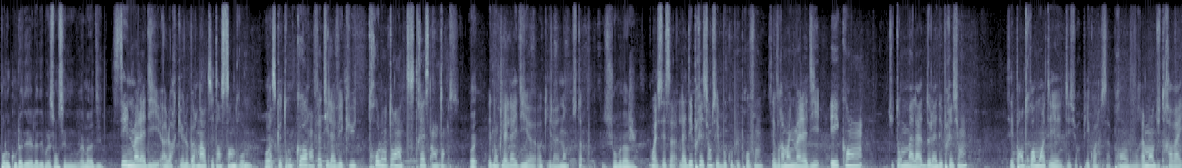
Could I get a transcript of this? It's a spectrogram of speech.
pour le coup, la, dé- la dépression, c'est une vraie maladie. C'est une maladie, alors que le burn-out, c'est un syndrome. Ouais. Parce que ton corps, en fait, il a vécu trop longtemps un stress intense. Ouais. Et donc là, là, il dit, euh, ok, là, non, stop. C'est surmenage. Ouais, c'est ça. La dépression, c'est beaucoup plus profond. C'est vraiment une maladie. Et quand tu tombes malade de la dépression, c'est pas en trois mois t'es es sur pied, quoi. Ça prend vraiment du travail.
